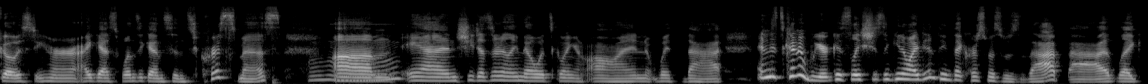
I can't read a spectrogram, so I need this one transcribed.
ghosting her, I guess, once again since Christmas. Mhm. Um, and she doesn't really know what's going on with that. And it's kind of weird because like she's like, you know, I didn't think that Christmas was that bad. Like,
